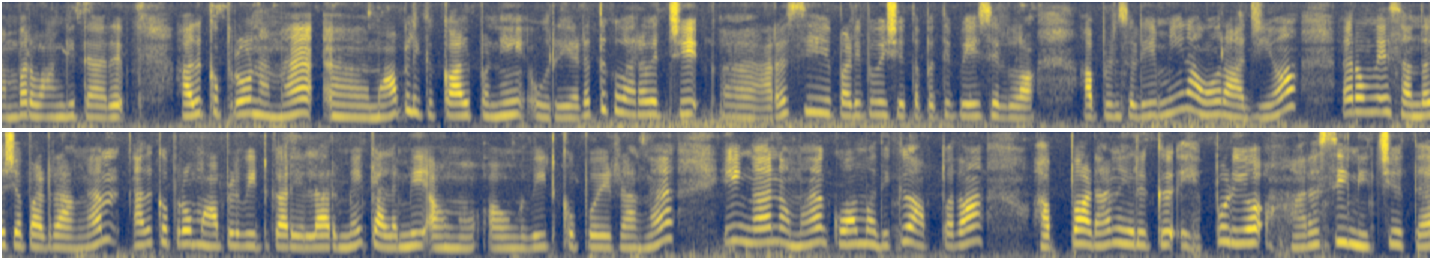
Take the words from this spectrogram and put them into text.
நம்பர் வாங்கிட்டாரு. அதுக்கப்புறம் நம்ம மாப்பிள்ளைக்கு கால் பண்ணி ஒரு இடத்துக்கு வர வச்சு அரசி படிப்பு விஷயத்தை பற்றி பேசிடலாம் அப்படின்னு சொல்லி மீனாவும் ராஜியும் ரொம்பவே சந்தோஷப்படுறாங்க. அதுக்கப்புறம் மாப்பிள்ளை வீட்டுக்கார் எல்லாருமே கிளம்பி அவங்க அவங்க வீட்டுக்கு போயிடுறாங்க. இங்கே நம்ம கோமதிக்கு அப்போ தான் அப்பாடான்னு இருக்குது எப்படியோ அரசி நிச்சயத்தை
